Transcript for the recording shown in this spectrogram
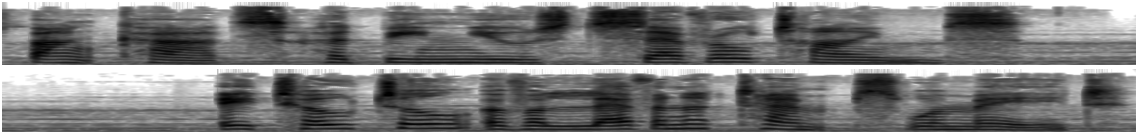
bank cards had been used several times. A total of 11 attempts were made,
